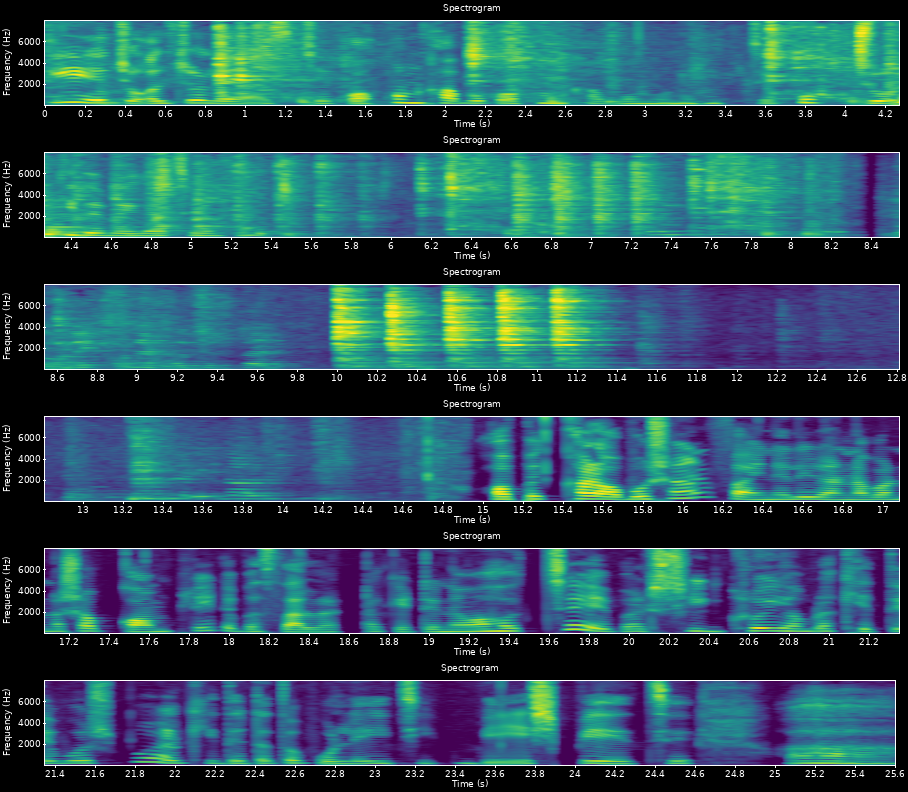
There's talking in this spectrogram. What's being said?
দিয়ে জল চলে আসছে। কখন খাব কখন খাব মনে হচ্ছে। খুব জোর খিদে পেয়ে গেছে এবার। অপেক্ষার অবসান, ফাইনালি রান্নাবান্না সব কমপ্লিট, এবার স্যালাডটা কেটে নেওয়া হচ্ছে, এবার শীঘ্রই আমরা খেতে বসবো, আর খিদেটা তো বলেইছি, বেশ পেয়েছে, আহা।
